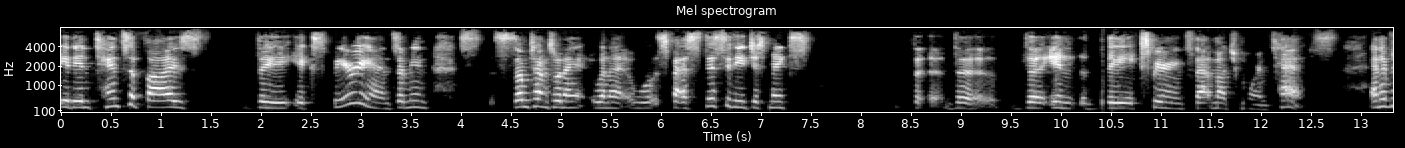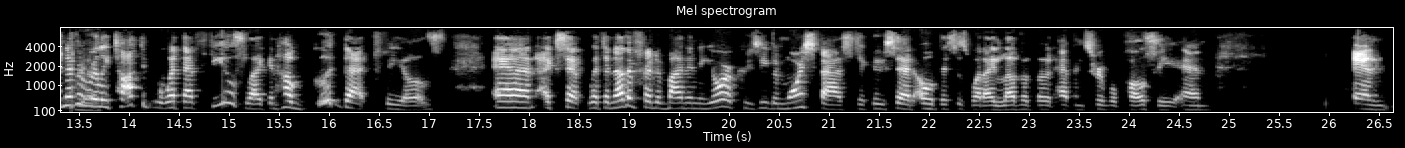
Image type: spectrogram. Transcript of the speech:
it intensifies the experience. I mean, sometimes when I when I spasticity just makes the the the in the experience that much more intense. And I've never Yeah. really talked about what that feels like and how good that feels. And except with another friend of mine in New York who's even more spastic, who said, "Oh, this is what I love about having cerebral palsy and and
